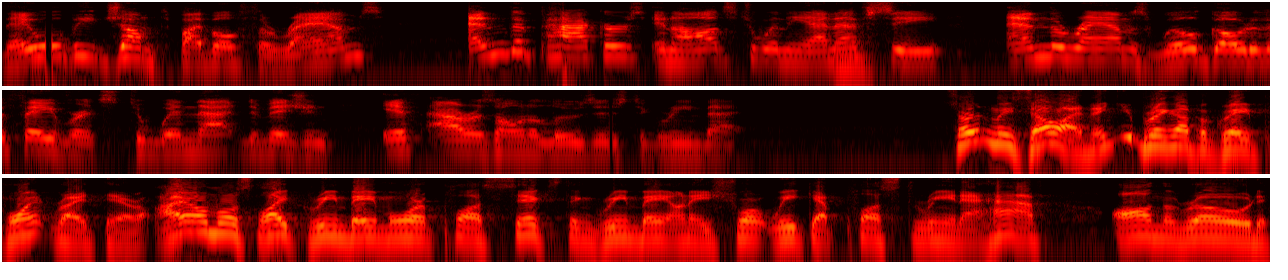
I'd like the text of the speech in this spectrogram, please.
they will be jumped by both the Rams and the Packers in odds to win the mm. NFC, and the Rams will go to the favorites to win that division if Arizona loses to Green Bay. Certainly so. I think you bring up a great point right there. I almost like Green Bay more at plus six than Green Bay on a short week at plus three and a half on the road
